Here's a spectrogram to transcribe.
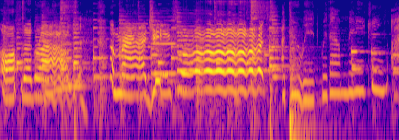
off the ground. A magic foot, I do it without making a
